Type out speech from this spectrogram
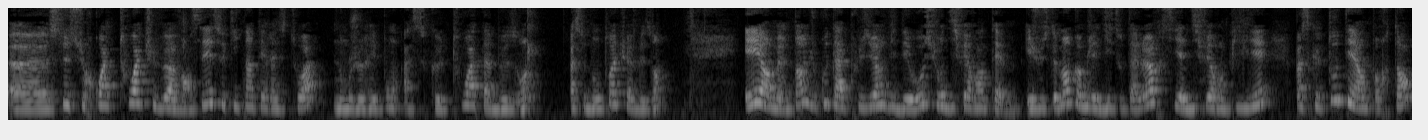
Euh, ce sur quoi toi tu veux avancer, ce qui t'intéresse toi. Donc je réponds à ce que toi tu besoin, à ce dont toi tu as besoin. Et en même temps, du coup, tu as plusieurs vidéos sur différents thèmes. Et justement, comme j'ai dit tout à l'heure, s'il y a différents piliers, parce que tout est important.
